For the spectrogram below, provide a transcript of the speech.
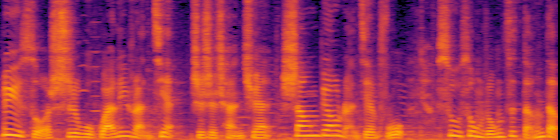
律所事务管理软件、知识产权、商标软件服务、诉讼融资等等。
